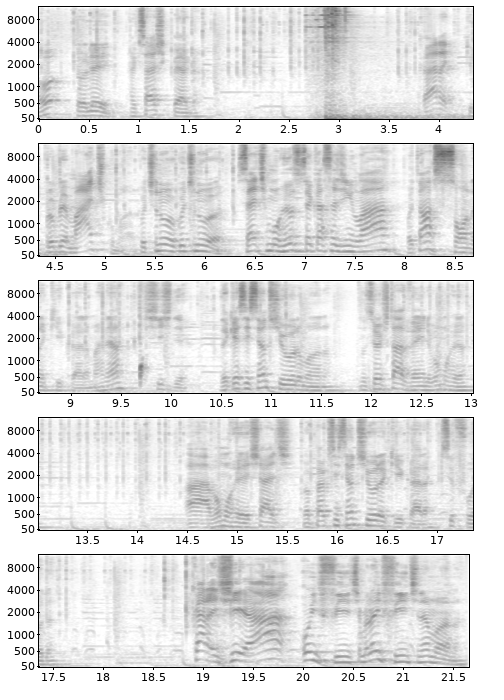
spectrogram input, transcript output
Oh, trolei. É que acha que pega? Cara, que problemático, mano. Continua, continua. Sete morreu, se você caçadinho lá. Vai ter uma sona aqui, cara, mas né? XD. Daqui é 600 de ouro, mano. Não sei onde tá vendo, vou morrer. Ah, vou morrer, chat. Eu pego 600 de ouro aqui, cara. Se foda. Cara, GA ou Infinity? É melhor Infinity, né, mano?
